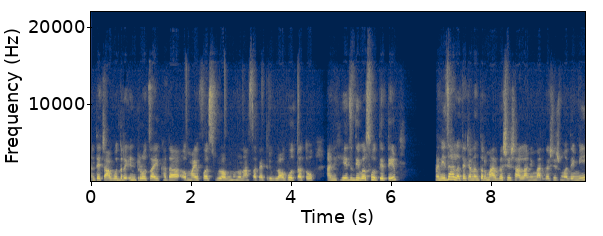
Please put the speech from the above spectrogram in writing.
आणि त्याच्या अगोदर इंट्रोचा एखादा माय फर्स्ट व्लॉग म्हणून असा काहीतरी व्लॉग होता तो. आणि हेच दिवस होते ते. आणि झालं त्याच्यानंतर मार्गशीर्ष आला आणि मार्गशीर्षमध्ये मी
